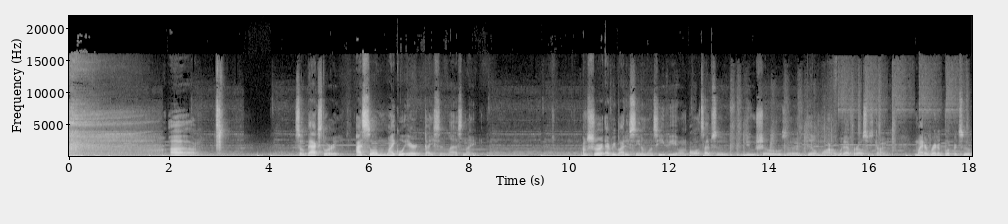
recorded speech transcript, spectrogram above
Uh, so, backstory I saw Michael Eric Dyson last night. I'm sure everybody's seen him on TV on all types of news shows or Bill Maher or whatever else he's done. Might have read a book or two.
